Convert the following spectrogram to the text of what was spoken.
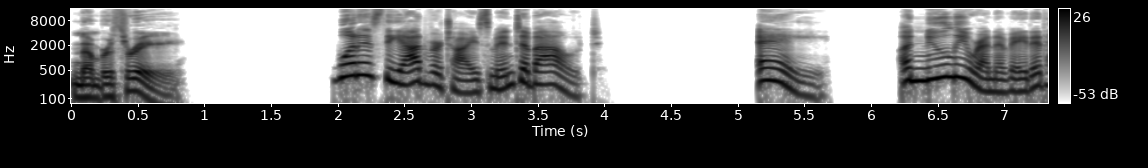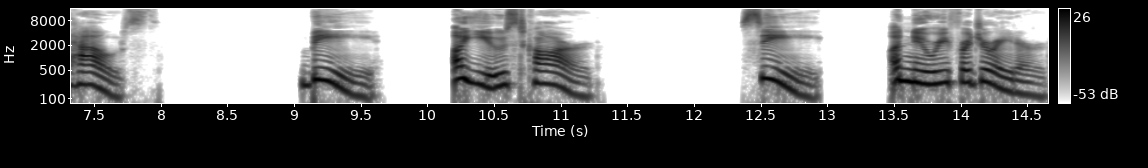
Number 3. What is the advertisement about? A. A newly renovated house. B. A used car. C. A new refrigerator.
